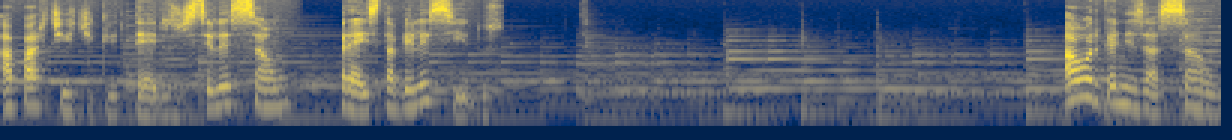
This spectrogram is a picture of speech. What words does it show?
a partir de critérios de seleção pré-estabelecidos. A organização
